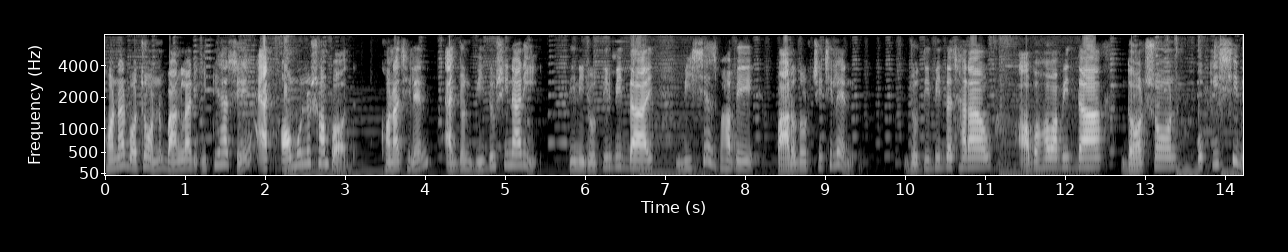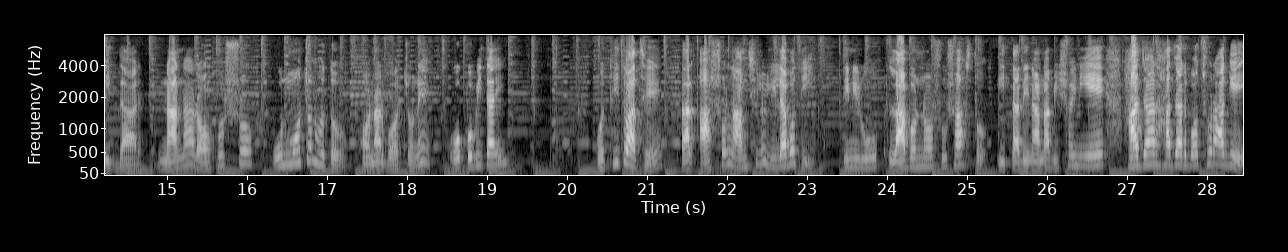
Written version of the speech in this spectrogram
খনার বচন বাংলার ইতিহাসে এক অমূল্য সম্পদ। খনা ছিলেন একজন বিদুষী নারী। তিনি জ্যোতির্বিদ্যায় বিশেষভাবে পারদর্শী ছিলেন। জ্যোতির্বিদ্যা ছাড়াও আবহাওয়াবিদ্যা, দর্শন ও কৃষিবিদ্যার নানা রহস্য উন্মোচন হতো খনার বচনে ও কবিতায়। কথিত আছে, তার আসল নাম ছিল লীলাবতী। তিনি রূপ, লাবণ্য, সুস্বাস্থ্য ইত্যাদি নানা বিষয় নিয়ে হাজার হাজার বছর আগে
